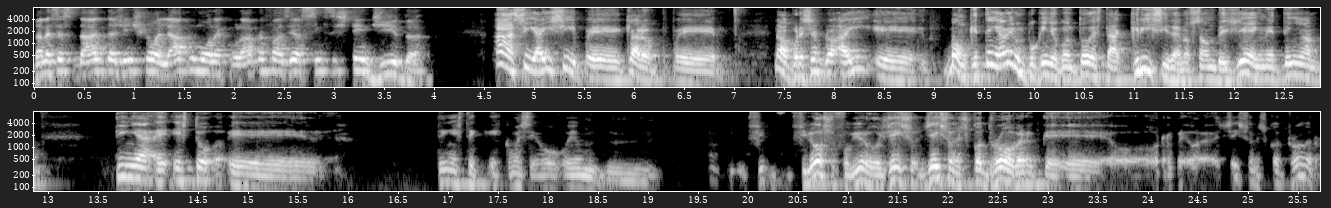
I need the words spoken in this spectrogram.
da necessidade da gente olhar para o molecular para fazer a síntese estendida. Ah, sim, aí sim, eh, claro. Eh, No, por ejemplo, ahí, eh, que tenga a ver un poquito con toda esta crisis de noción de gen, eh, tenía, tenía eh, esto, eh, tenía este, como ese, un filósofo, biólogo, Jason, Jason Scott Robert, que, Jason Scott Robert,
